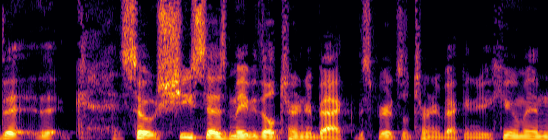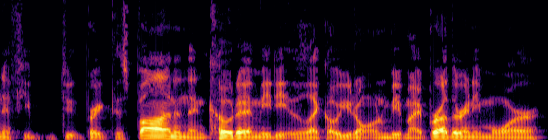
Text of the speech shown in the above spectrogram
That, that- so she says maybe they'll turn you back. The spirits will turn you back into a human if you do break this bond. And then Koda immediately is like, "Oh, you don't want to be my brother anymore,"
